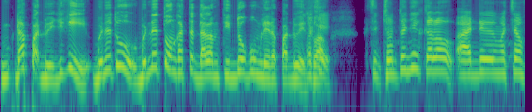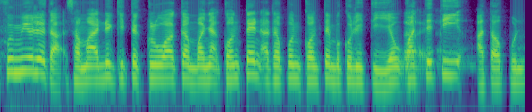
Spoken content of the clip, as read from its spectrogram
dapat duit je. Benda tu, benda tu orang kata dalam tidur pun boleh dapat duit. Sebab Okey. Contohnya kalau ada macam formula tak? Sama ada kita keluarkan banyak konten ataupun konten berkualiti. Yang Quantity ataupun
